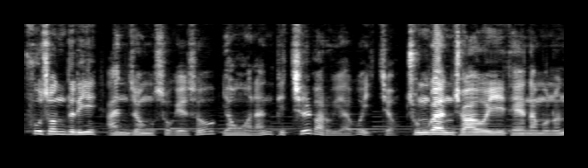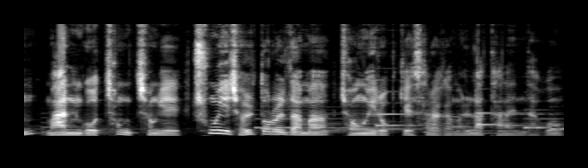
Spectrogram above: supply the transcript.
후손들이 안정 속에서 영원한 빛을 발휘하고 있죠. 중간 좌의 대나무는 만고 청청의 충의 절도를 담아 정의롭게 살아감을 나타낸다고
